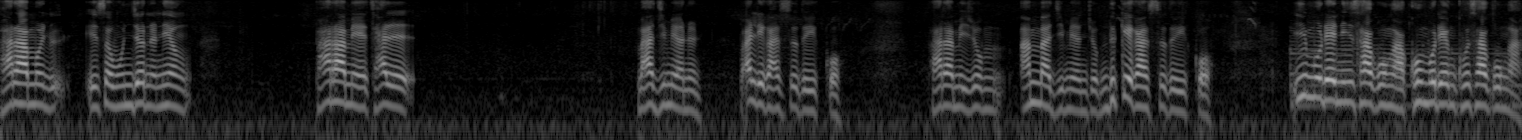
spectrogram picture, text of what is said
바람을 해서 운전은 형 바람에 잘 맞으면은 빨리 갈 수도 있고 바람이 좀 안 맞으면 좀 늦게 갈 수도 있고 이물엔 이사공아 고물엔 고사공아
